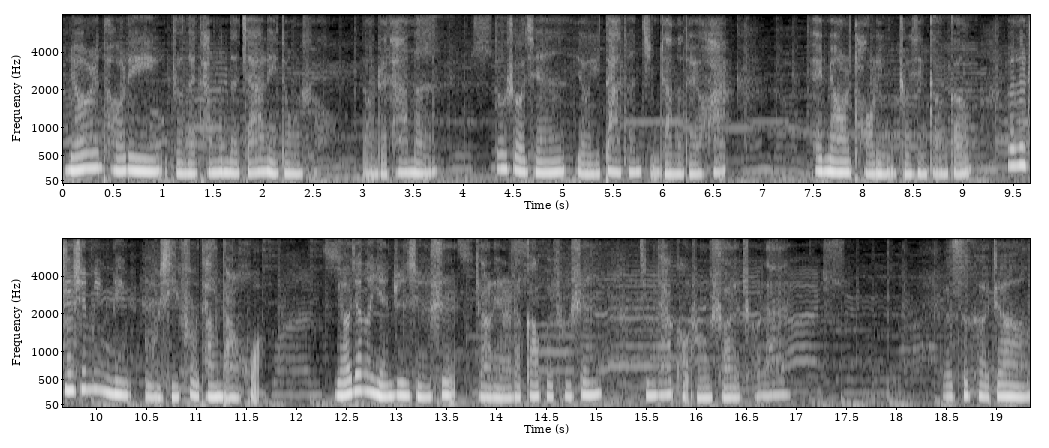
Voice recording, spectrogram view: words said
苗人头领正在他们的家里动手，等着他们。动手前有一大段紧张的对话。黑苗儿头领忠心耿耿，为了执行命令不惜赴汤蹈火。苗疆的严峻形势，赵灵儿的高贵出身。经他口中说了出来。由此可证，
